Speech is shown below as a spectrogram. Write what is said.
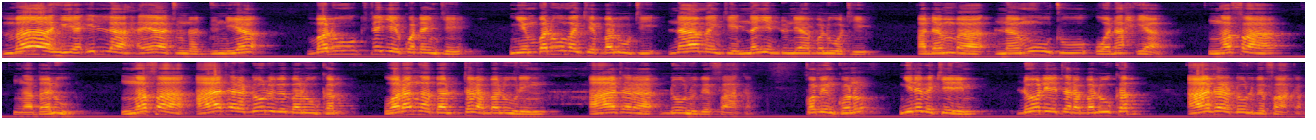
ma hiya illa hayatuna duniya balu kite je kotanke ñiŋ baluwo maŋ ke baluu ti naŋ maŋ ke nañiŋ waranga bal, tara baluuriŋ a tara doolu be faa kam. Komin kono ñine be kerim doolu ye tara baluu kam a tara doolu be faa kam.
